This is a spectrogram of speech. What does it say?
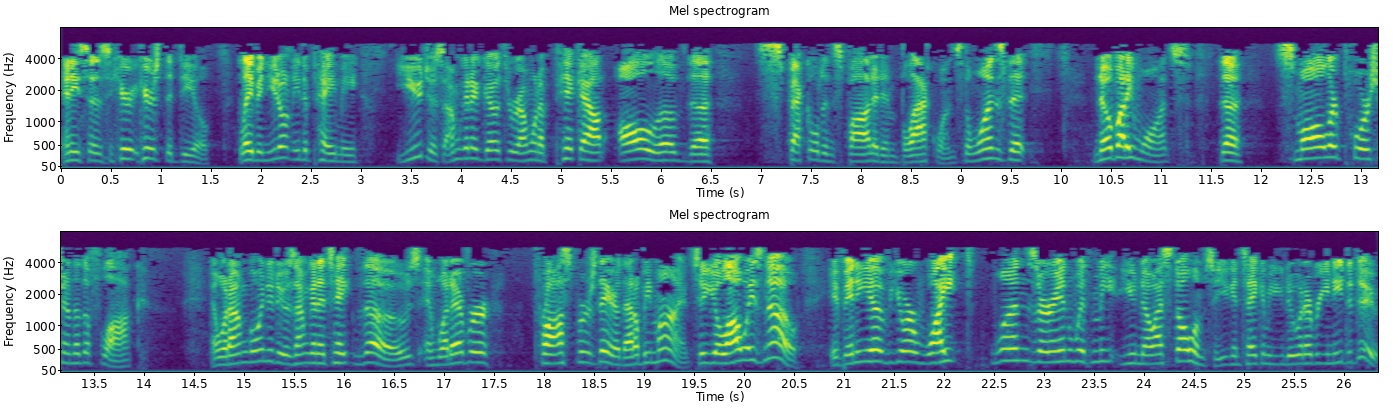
And he says, Here, here's the deal. Laban, you don't need to pay me. You just, I'm going to go through, I want to pick out all of the speckled and spotted and black ones, the ones that nobody wants, the smaller portion of the flock. And what I'm going to do is I'm going to take those and whatever prospers there, that'll be mine. So you'll always know if any of your white ones are in with me, you know I stole them, so you can take them, you can do whatever you need to do.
